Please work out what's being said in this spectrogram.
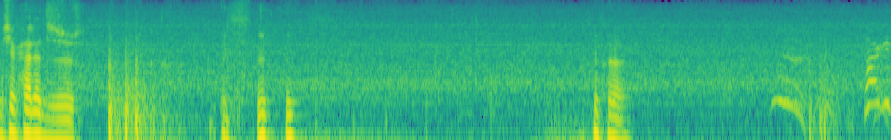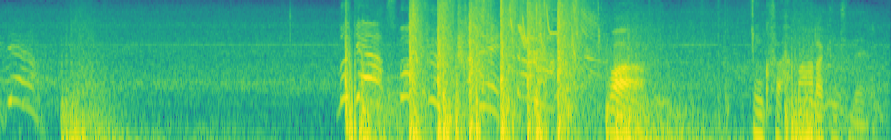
ماشي بحال هاد الجوج نكفى حمارك أنت داير.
